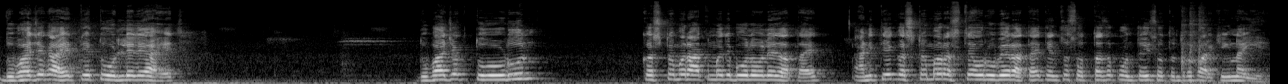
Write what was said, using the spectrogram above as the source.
दुभाजक आहेत ते तोडलेले आहेत. दुभाजक तोडून कस्टमर आतमध्ये बोलवले जात आहेत आणि ते कस्टमर रस्त्यावर उभे राहत आहेत त्यांचं स्वतःचं कोणतंही स्वतंत्र पार्किंग नाही आहे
